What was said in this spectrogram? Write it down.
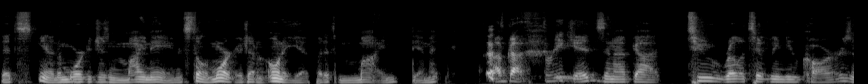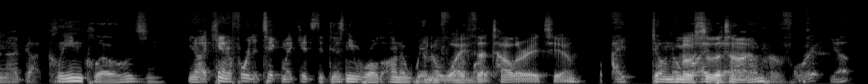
that's you know the mortgage is in my name. It's still a mortgage. I don't own it yet, but it's mine. Damn it! I've got three kids, and I've got two relatively new cars, and I've got clean clothes, and you know I can't afford to take my kids to Disney World on a whim. And a wife a that tolerates you. I don't know most why, of the time. I love her for it. Yep.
